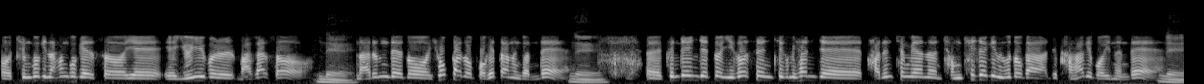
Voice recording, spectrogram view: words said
어, 중국이나 한국에서의 유입을 막아서 네. 나름대로 효과도 보겠다는 건데 네. 에, 근데 이제 또 이것은 지금 현재 다른 측면은 정치적인 의도가 아주 강하게 보이는데 네.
